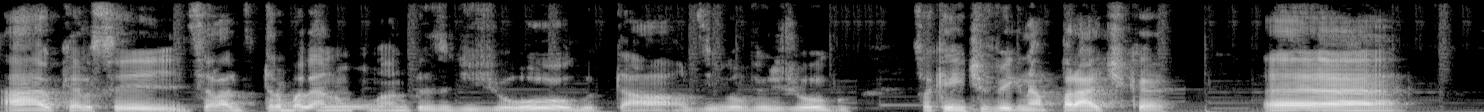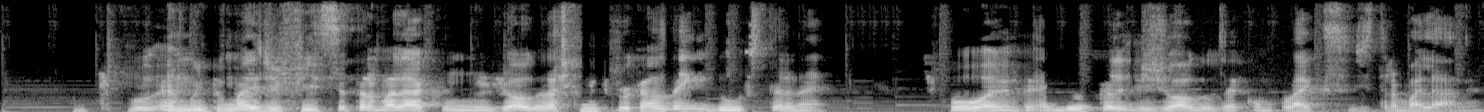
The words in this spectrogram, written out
ah, eu quero ser, sei lá, trabalhar numa empresa de jogo tal, desenvolver jogo. Só que a gente vê que na prática é, tipo, é muito mais difícil trabalhar com jogos. Acho que muito por causa da indústria, né? Tipo, a indústria de jogos é complexa de trabalhar, né?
